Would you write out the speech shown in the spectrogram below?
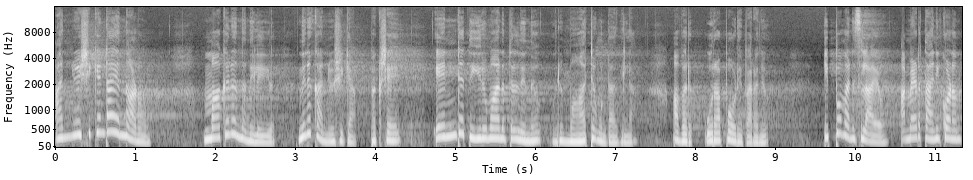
അന്വേഷിക്കണ്ട എന്നാണോ? മകൻ എന്ന നിലയിൽ നിനക്ക് അന്വേഷിക്കാം പക്ഷേ എന്റെ തീരുമാനത്തിൽ നിന്ന് ഒരു മാറ്റമുണ്ടാകില്ല അവർ ഉറപ്പോടെ പറഞ്ഞു. ഇപ്പൊ മനസ്സിലായോ? അമ്മയുടെ തനിക്കോണം.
